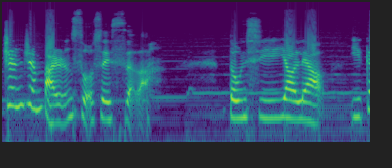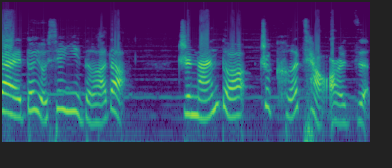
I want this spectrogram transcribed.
真正把人琐碎死了。东西药料一概都有现易得的，只难得这可巧二字。”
